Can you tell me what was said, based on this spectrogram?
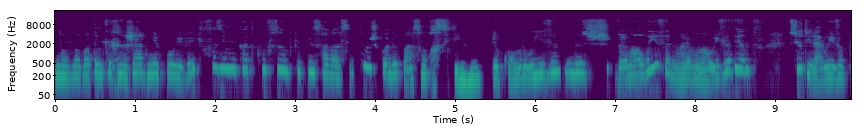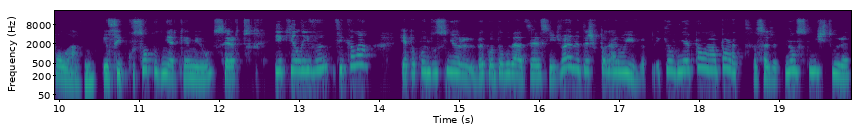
não, agora tenho que arranjar dinheiro para o IVA. E aquilo fazia um bocado de confusão, porque eu pensava assim, então, mas quando eu passo um recibo, eu cobro o IVA, mas vem lá o IVA, não é? Vem lá o IVA dentro. Se eu tirar o IVA para o lado, eu fico só com o dinheiro que é meu, certo? E aquele IVA fica lá. Que é para quando o senhor da contabilidade dizer assim, Joana, tens que pagar o IVA, aquele dinheiro está lá à parte, ou seja, não se mistura.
